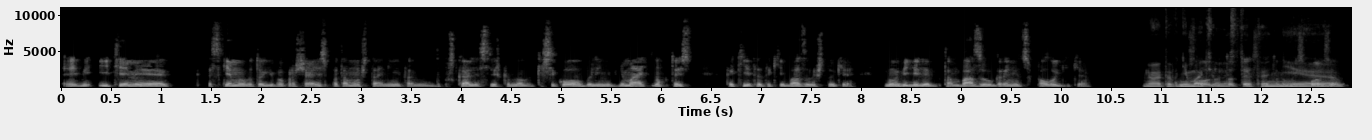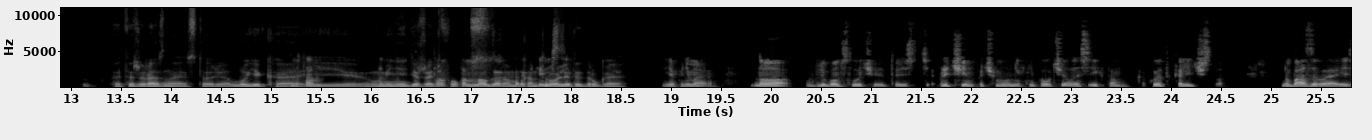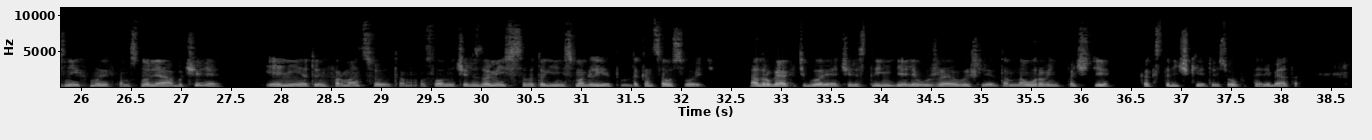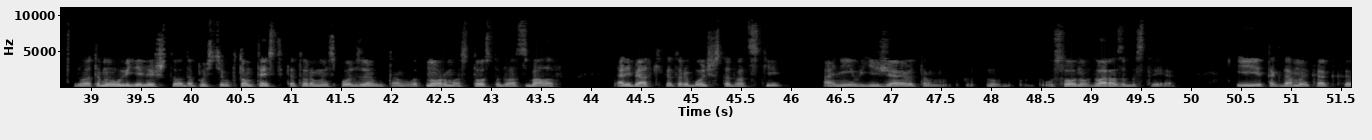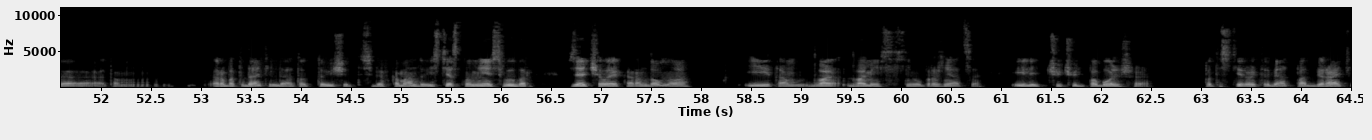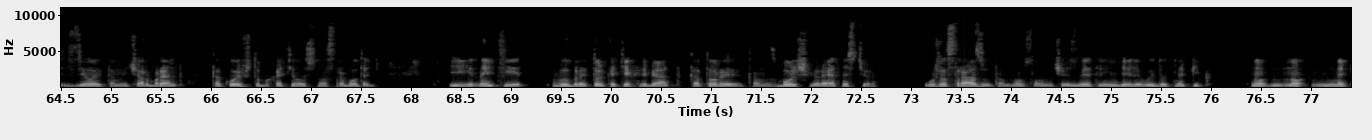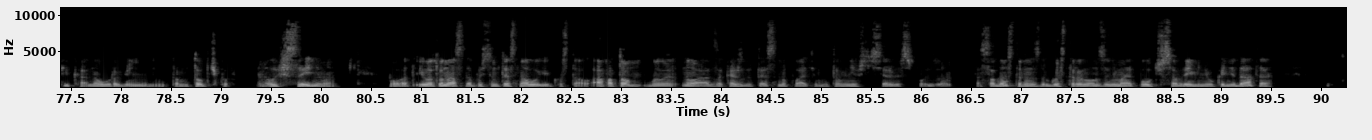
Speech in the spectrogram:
и теми, с кем мы в итоге попрощались, потому что они там допускали слишком много косяков, были невнимательны, ну, то есть какие-то такие базовые штуки. Мы увидели там базовую границу по логике. Но это Там, внимательность, тест, это не... используем. Это же разная история. Логика Ну, там, и умение держать там, там фокус, много там контроль, это другая. я понимаю. Но в любом случае, то есть причин, почему у них не получилось, их там какое-то количество. Но базовая из них, мы их там с нуля обучили, и они эту информацию, там, условно, через два месяца в итоге не смогли там, до конца усвоить. А другая категория через три недели уже вышли там, на уровень почти как старички, то есть опытные ребята. Вот, и мы увидели, что, допустим, в том тесте, который мы используем, там вот норма 100-120 баллов, а ребятки, которые больше 120, они въезжают там, ну, условно, в два раза быстрее. И тогда мы, как э, там, работодатель, да, тот, кто ищет себя в команду, естественно, у меня есть выбор – взять человека рандомного и там два, два месяца с ним упражняться. Или чуть-чуть побольше потестировать ребят, подбирать, сделать там HR-бренд такой, чтобы хотелось у нас работать. И найти, выбрать только тех ребят, которые там с большей вероятностью уже сразу, там, ну, условно, через 2-3 недели выйдут на пик. Ну, но не на пик, а на уровень там топчиков выше среднего. Вот. И вот у нас, допустим, тест на логику стал. А потом мы, ну, а за каждый тест мы платим, мы там внешний сервис используем. С одной стороны, с другой стороны, он занимает полчаса времени у кандидата,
